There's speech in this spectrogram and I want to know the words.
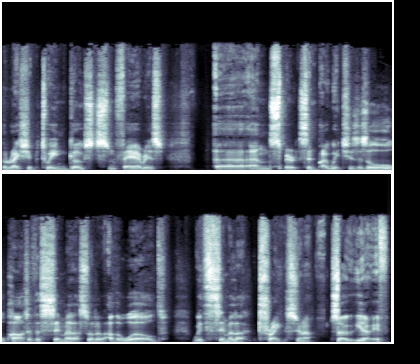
the relationship between ghosts and fairies uh, and spirits sent by witches is all part of a similar sort of other world with similar traits, you know. So, you know, if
